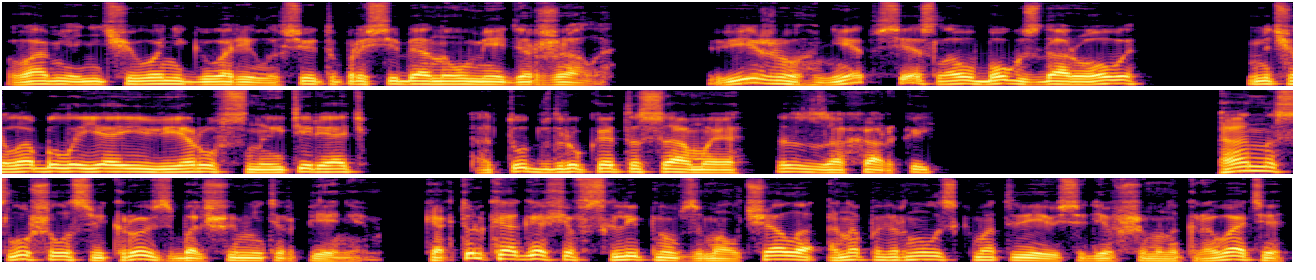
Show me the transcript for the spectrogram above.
Вам я ничего не говорила, все это про себя на уме держала. Вижу, нет, все, слава богу, здоровы. Начала было я и веру в сны терять. А тут вдруг это самое, с Захаркой. Анна слушала свекровь с большим нетерпением. Как только Агафья, всхлипнув, замолчала, она повернулась к Матвею, сидевшему на кровати,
